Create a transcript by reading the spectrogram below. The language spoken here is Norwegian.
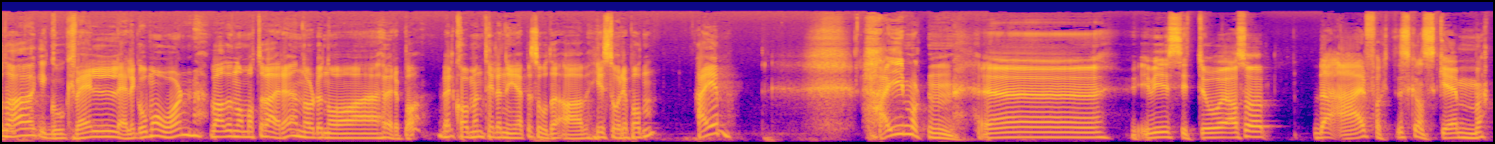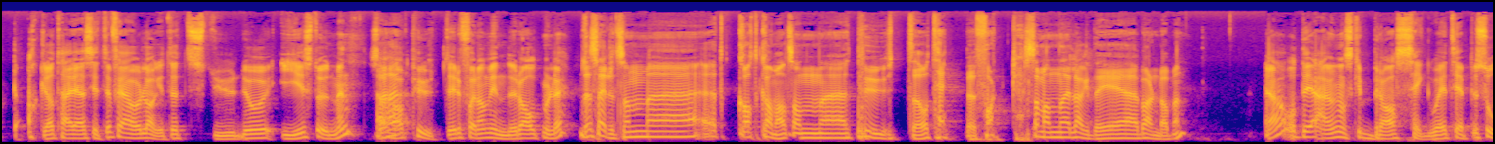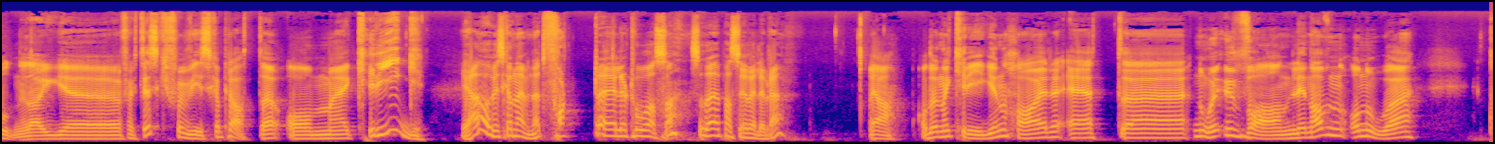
God dag, god kveld eller god morgen, hva det nå måtte være når du nå hører på. Velkommen til en ny episode av Historiepodden. Hei, Jim. Hei, Morten. Uh, vi sitter jo Altså, det er faktisk ganske mørkt akkurat her jeg sitter, for jeg har jo laget et studio i stuen min. Så jeg har puter foran vinduer og alt mulig. Det ser ut som eh, et godt gammelt sånn eh, pute- og teppefort som man lagde i barndommen. Ja, og det er jo en ganske bra Segway til episoden i dag, eh, faktisk. For vi skal prate om eh, krig. Ja, og vi skal nevne et fort eller to også, så det passer jo veldig bra. Ja, og denne krigen har et eh, noe uvanlig navn, og noe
